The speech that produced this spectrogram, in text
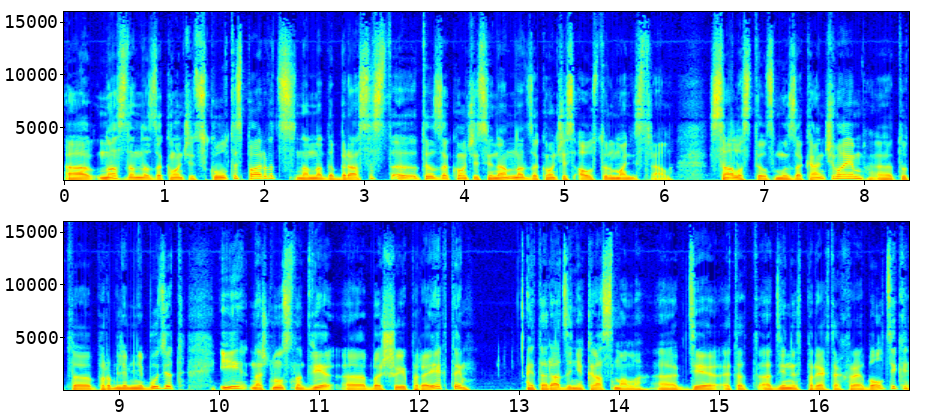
У нас надо закончить Скултес pārvads, нам надо Брасас тыл закончить, и нам надо закончить Аустру магистрал. Салас тылс мы заканчиваем, uh, тут uh, проблем не будет. И начнутся на две большие проекты. Это Радзиня Красмала, где этот один из проектов Rail Балтики.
